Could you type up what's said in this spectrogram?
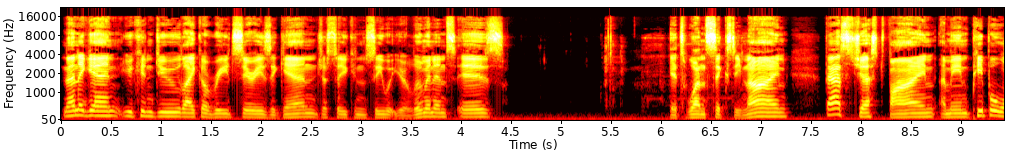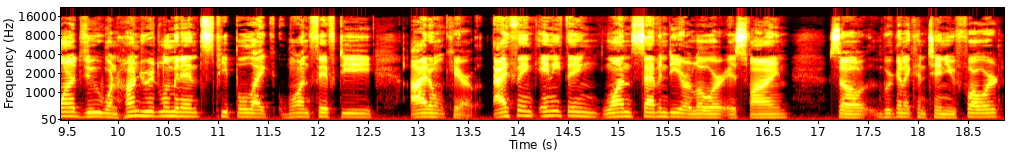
Then again, you can do like a read series again, just so you can see what your luminance is. It's 169. That's just fine. I mean, people want to do 100 luminance, people like 150. I don't care. I think anything 170 or lower is fine. So we're going to continue forward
